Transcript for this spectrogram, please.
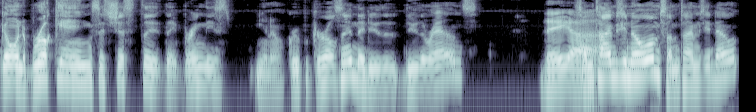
going to Brookings. It's just the, they bring these, you know, group of girls in. They do the do the rounds. They uh Sometimes you know them, sometimes you don't.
